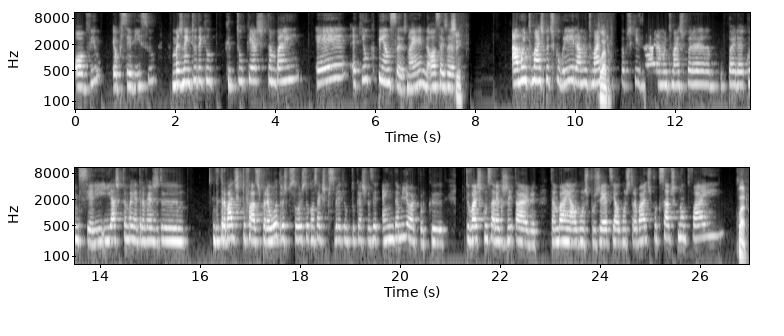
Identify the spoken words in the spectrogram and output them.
óbvio, eu percebo isso, mas nem tudo aquilo que tu queres também é aquilo que pensas, não é? Ou seja, Sim há muito mais para descobrir, há muito mais claro. para pesquisar, há muito mais para, para conhecer. E, e acho que também através de, de, trabalhos que tu fazes para outras pessoas, tu consegues perceber aquilo que tu queres fazer ainda melhor, porque tu vais começar a rejeitar também alguns projetos e alguns trabalhos porque sabes que não te vai claro.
